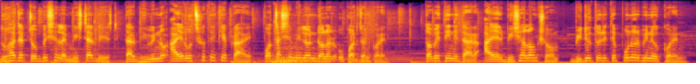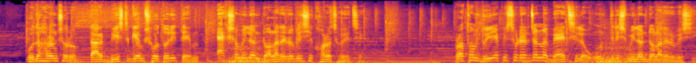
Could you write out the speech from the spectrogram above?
দু হাজার চব্বিশ সালে মিস্টার বিস্ট তার বিভিন্ন আয়ের উৎস থেকে প্রায় পঁচাশি মিলিয়ন ডলার উপার্জন করেন। তবে তিনি তার আয়ের বিশাল অংশ ভিডিও তৈরিতে পুনর্বিনিয়োগ করেন। উদাহরণস্বরূপ, তার বিস্ট গেম শো তৈরিতে একশো মিলিয়ন ডলারেরও বেশি খরচ হয়েছে। প্রথম দুই এপিসোডের জন্য ব্যয় ছিল উনত্রিশ মিলিয়ন ডলারেরও বেশি।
